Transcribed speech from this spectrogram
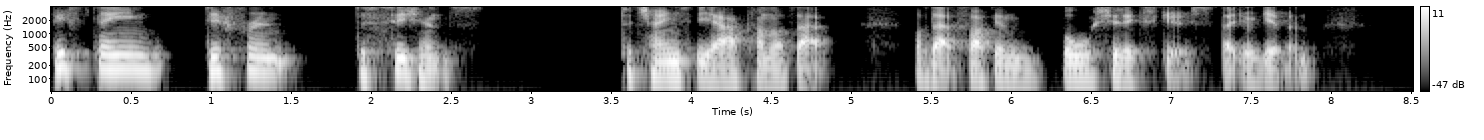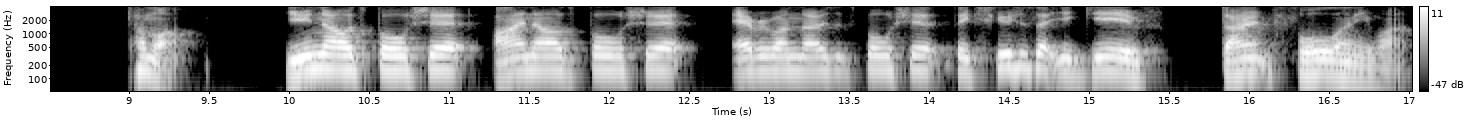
15 different decisions to change the outcome of that of that fucking bullshit excuse that you're given. Come on. You know it's bullshit. I know it's bullshit. Everyone knows it's bullshit. The excuses that you give don't fool anyone.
